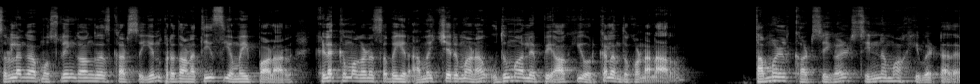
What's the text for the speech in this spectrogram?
ஸ்ரீலங்கா முஸ்லிம் காங்கிரஸ் கட்சியின் பிரதான தேசிய அமைப்பாளர் கிழக்கு மாகாண சபையின் அமைச்சருமான உதுமாலெப்பி ஆகியோர் கலந்து கொண்டனர். தமிழ் கட்சிகள் சின்னமாகிவிட்டது.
